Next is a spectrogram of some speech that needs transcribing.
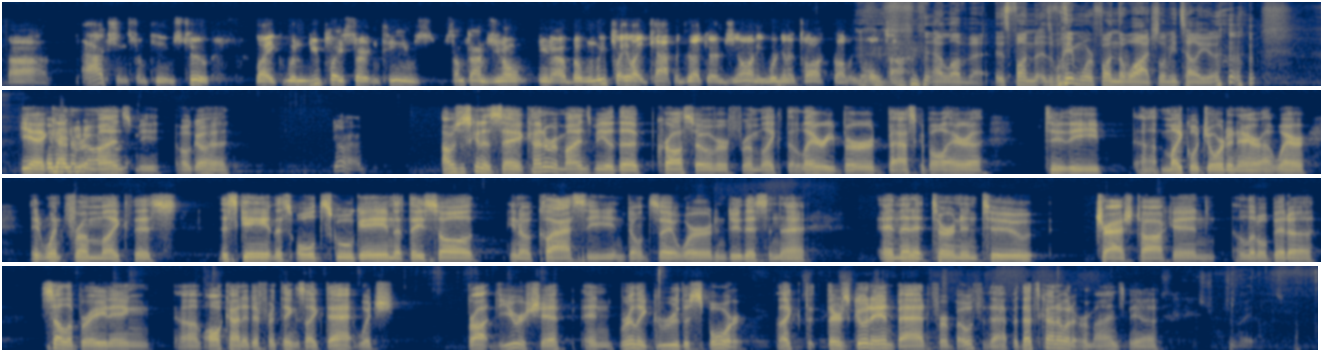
uh, actions from teams too. Like when you play certain teams, sometimes you don't, you know. But when we play like Capogreco and Gianni, we're going to talk probably the whole time. I love that. It's fun. It's way more fun to watch. Let me tell you. Yeah, it kind of you know, reminds me. Oh, go ahead. Go ahead. I was just gonna say, it kind of reminds me of the crossover from like the Larry Bird basketball era to the uh, Michael Jordan era, where it went from like this this game, this old school game that they saw, you know, classy and don't say a word and do this and that, and then it turned into trash talking, a little bit of celebrating, um, all kind of different things like that, which brought viewership and really grew the sport. Like th- there's good and bad for both of that, but that's kind of what it reminds me of.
